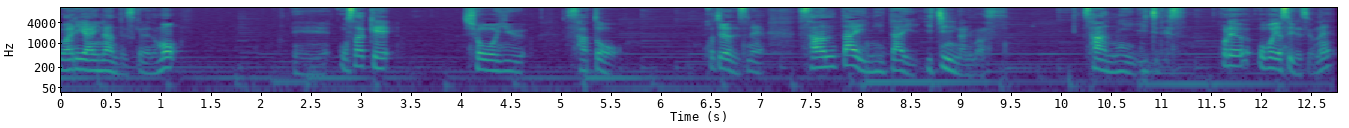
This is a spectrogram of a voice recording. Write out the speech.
割合なんですけれども、えー、お酒醤油砂糖こちらですね3対2対1になります。321です。これ覚えやすいですよね。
